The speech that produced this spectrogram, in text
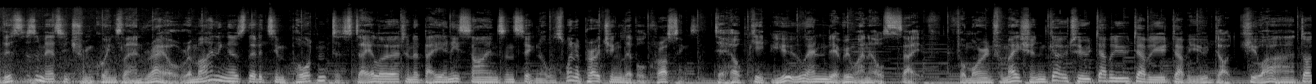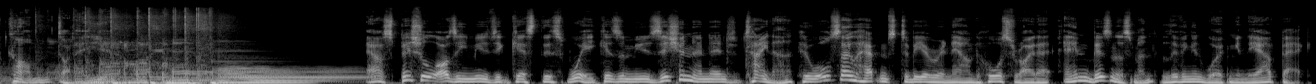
This is a message from Queensland Rail reminding us that it's important to stay alert and obey any signs and signals when approaching level crossings to help keep you and everyone else safe. For more information, go to www.qr.com.au. Our special Aussie music guest this week is a musician and entertainer who also happens to be a renowned horse rider and businessman living and working in the outback.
